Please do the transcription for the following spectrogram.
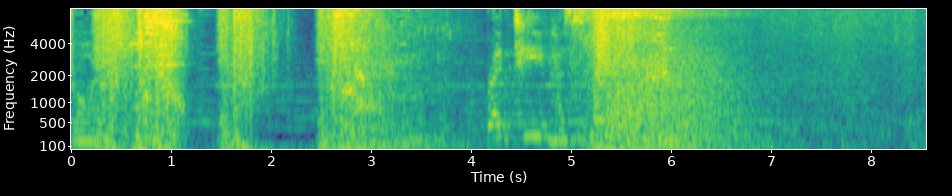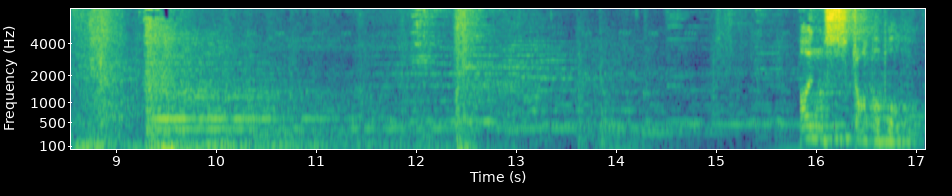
Destroyed. Red team has slain Unstoppable.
